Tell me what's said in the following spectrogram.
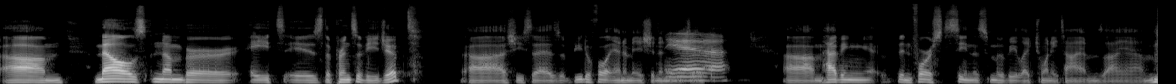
Um, Mel's number eight is The Prince of Egypt. Uh, she says a beautiful animation and music. Yeah. Um, having been forced to see this movie like 20 times, I am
